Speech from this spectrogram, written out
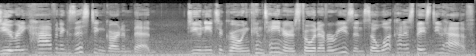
Do you already have an existing garden bed? Do you need to grow in containers for whatever reason? So, what kind of space do you have?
